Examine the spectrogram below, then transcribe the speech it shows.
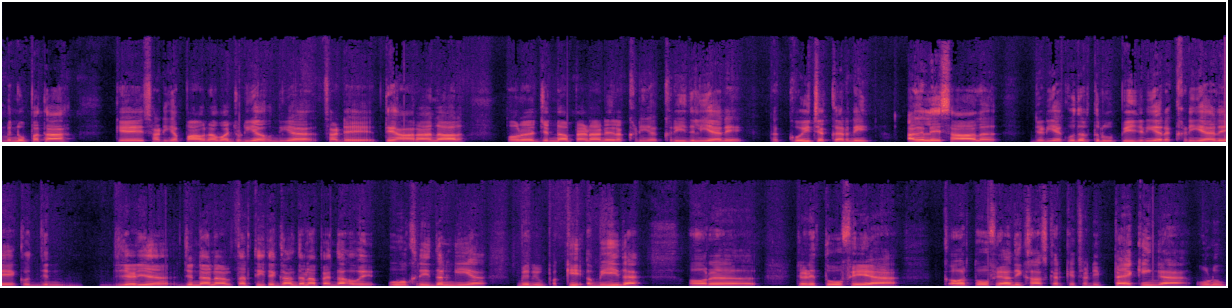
ਮੈਨੂੰ ਪਤਾ ਕਿ ਸਾਡੀਆਂ ਭਾਵਨਾਵਾਂ ਜੁੜੀਆਂ ਹੁੰਦੀਆਂ ਸਾਡੇ ਤਿਉਹਾਰਾਂ ਨਾਲ ਔਰ ਜਿੰਨਾ ਭੈਣਾਂ ਨੇ ਰੱਖੜੀਆਂ ਖਰੀਦ ਲੀਆਂ ਨੇ, ਤਾਂ ਕੋਈ ਚੱਕਰ ਨਹੀਂ, ਅਗਲੇ ਸਾਲ ਜਿਹੜੀਆਂ ਕੁਦਰਤ ਰੂਪੀ ਜਿਹੜੀਆਂ ਰੱਖੜੀਆਂ ਨੇ, ਕੁਝ ਜਿਨ- ਜਿਹੜੀਆਂ ਜਿਨ੍ਹਾਂ ਨਾਲ ਧਰਤੀ ਤੇ ਗੰਦ ਨਾ ਪੈਂਦਾ ਹੋਵੇ, ਉਹ ਖਰੀਦਣਗੀਆਂ ਮੈਨੂੰ ਪੱਕੀ ਉਮੀਦ ਹੈ। ਔਰ ਜਿਹੜੇ ਤੋਹਫੇ ਆ ਔਰ ਤੋਹਫਿਆਂ ਦੀ ਖਾਸ ਕਰਕੇ ਸਾਡੀ ਪੈਕਿੰਗ ਆ ਉਹਨੂੰ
